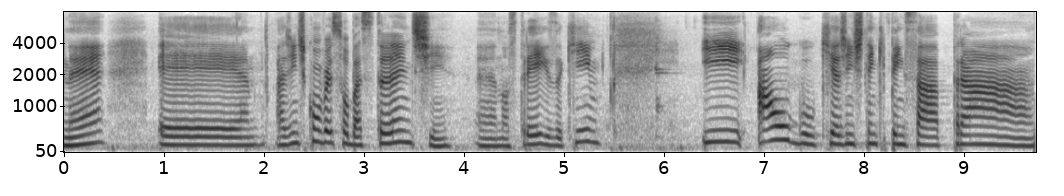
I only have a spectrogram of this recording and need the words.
né? É, a gente conversou bastante, é, nós três aqui, e algo que a gente tem que pensar para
